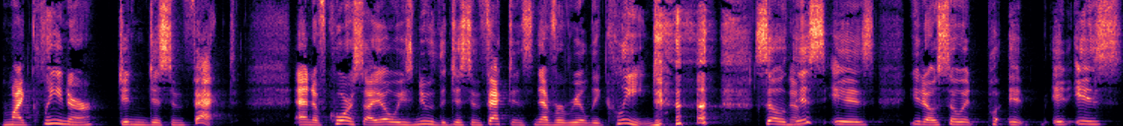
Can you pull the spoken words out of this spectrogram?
my cleaner didn't disinfect. And of course i always knew the disinfectants never really cleaned. So this is you know so it it it is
